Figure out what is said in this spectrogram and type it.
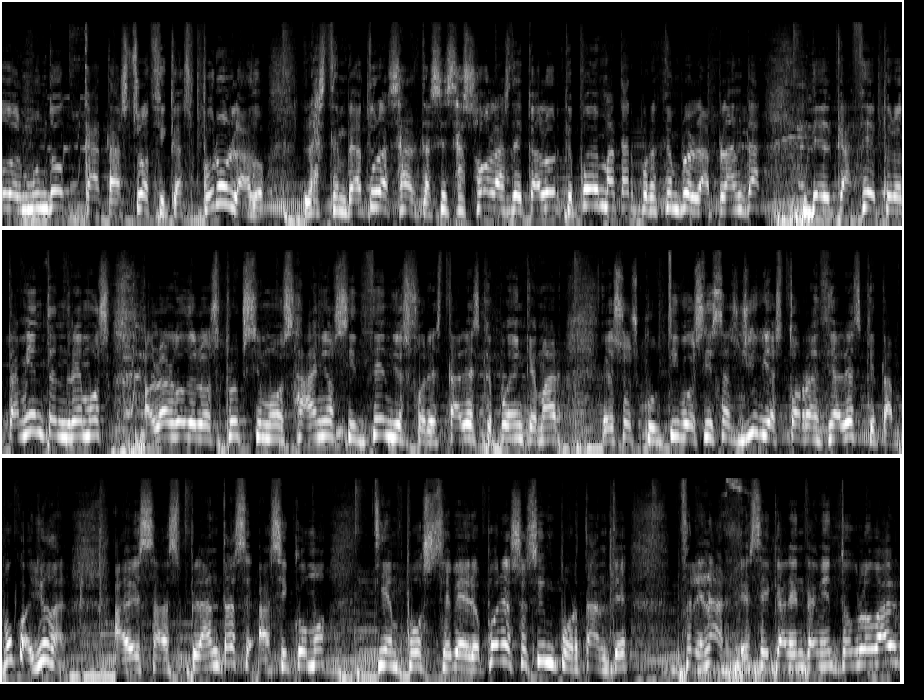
todo el mundo catastróficas. Por un lado, las temperaturas altas, esas olas de calor que pueden matar, por ejemplo, la planta del café, pero también tendremos a lo largo de los próximos años incendios forestales que pueden quemar esos cultivos y esas lluvias torrenciales que tampoco ayudan a esas plantas, así como tiempo severo. Por eso es importante frenar ese calentamiento global,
